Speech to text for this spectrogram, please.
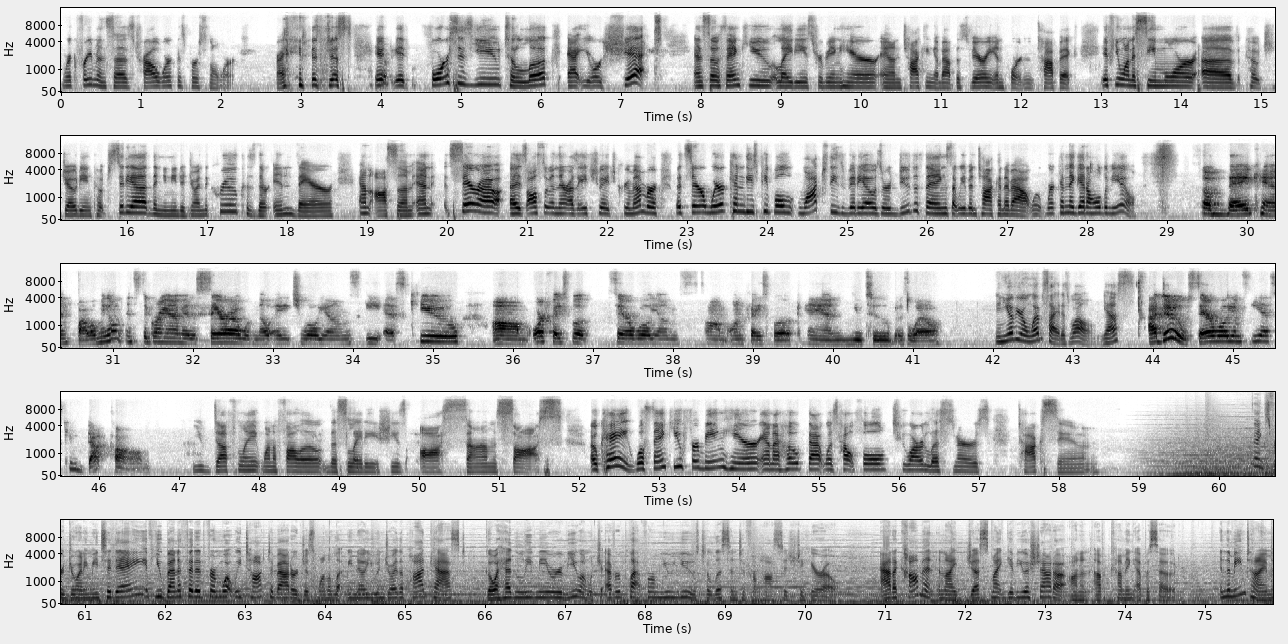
Rick Friedman says trial work is personal work, right? It's just it it forces you to look at your shit. And so thank you ladies for being here and talking about this very important topic. If you want to see more of Coach Jody and Coach Cydia, then you need to join the crew because they're in there and awesome. And Sara is also in there as H2H crew member. But Sara, where can these people watch these videos or do the things that we've been talking about? Where, where can they get a hold of you? So they can follow me on Instagram. It is Sara with no H Williams ESQ, um, or Facebook Sara Williams um, on Facebook and YouTube as well. And you have your own website as well, yes? I do. SaraWilliamsESQ.com. You definitely want to follow this lady. She's awesome sauce. Okay, well, thank you for being here. And I hope that was helpful to our listeners. Talk soon. Thanks for joining me today. If you benefited from what we talked about or just want to let me know you enjoy the podcast, go ahead and leave me a review on whichever platform you use to listen to From Hostage to Hero. Add a comment, and I just might give you a shout out on an upcoming episode. In the meantime,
